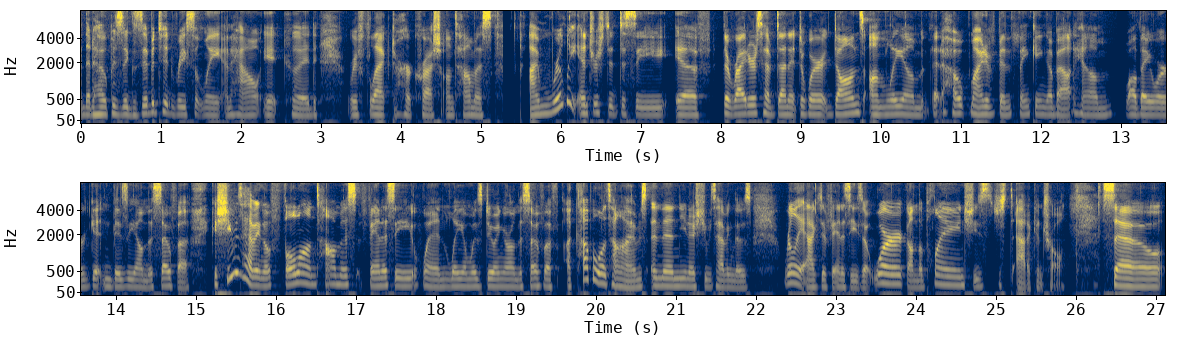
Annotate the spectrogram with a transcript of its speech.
that Hope has exhibited recently and how it could reflect her crush on Thomas. I'm really interested to see if the writers have done it to where it dawns on Liam that Hope might have been thinking about him while they were getting busy on the sofa. Because she was having a full on Thomas fantasy when Liam was doing her on the sofa a couple of times. And then, you know, she was having those really active fantasies at work, on the plane. She's just out of control. So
